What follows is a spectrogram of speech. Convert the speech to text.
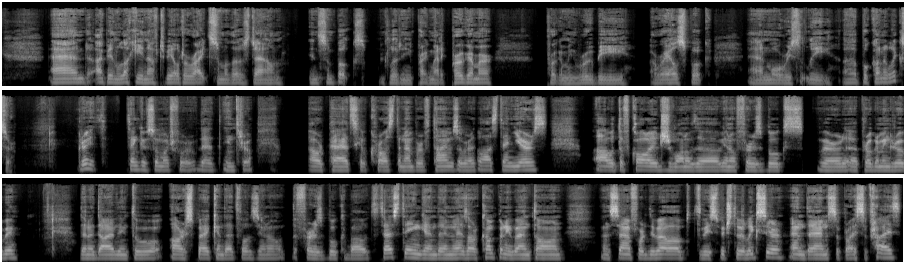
And I've been lucky enough to be able to write some of those down in some books, including Pragmatic Programmer, Programming Ruby, a Rails book, and more recently, a book on Elixir. Great. Thank you so much for that intro. Our paths have crossed a number of times over the last 10 years. Out of college, one of the you know first books were uh, Programming Ruby. Then I dived into RSpec, and that was you know the first book about testing. And then as our company went on, and Semaphore developed, we switched to Elixir, and then surprise, surprise,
